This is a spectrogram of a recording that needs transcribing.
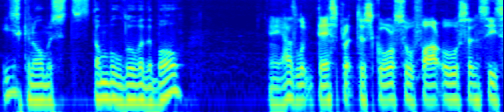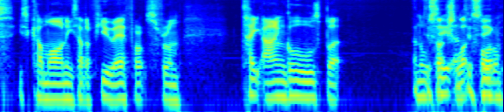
he just can almost stumbled over the ball. He has looked desperate to score so far. Oh, since he's he's come on, he's had a few efforts from tight angles, but no such say, luck for him.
